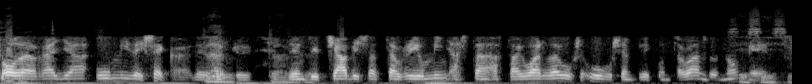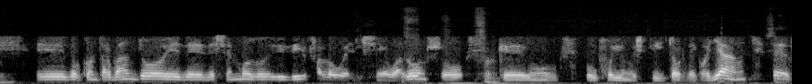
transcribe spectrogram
Toda a raya húmida e seca, desde, claro, que, claro, desde claro. Chaves hasta o río Miño, hasta hasta a Guarda hubo sempre contrabando, non? Sí, eh, sí, sí. Eh, do contrabando e eh, de dese de modo de vivir falou Eliseo Alonso, For... que un, foi un escritor de Goián, sí. eh,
